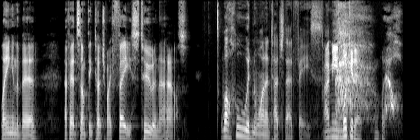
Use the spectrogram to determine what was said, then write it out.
laying in the bed. I've had something touch my face too in that house. Well, who wouldn't want to touch that face? I mean, look at it. Well,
